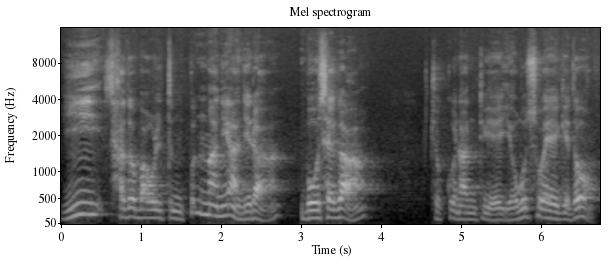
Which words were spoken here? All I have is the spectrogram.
이 사도 바울 등뿐만이 아니라 모세가 죽고 난 뒤에 여호수아에게도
